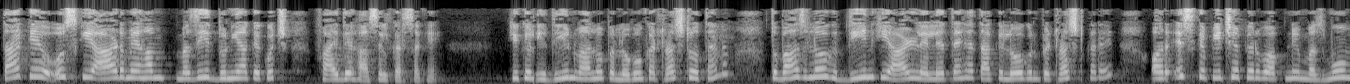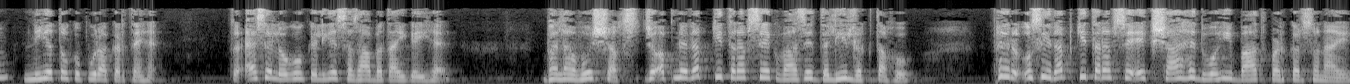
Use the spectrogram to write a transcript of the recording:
تاکہ اس کی آڑ میں ہم مزید دنیا کے کچھ فائدے حاصل کر سکیں۔ کیونکہ یہ دین والوں پر لوگوں کا ٹرسٹ ہوتا ہے نا، تو بعض لوگ دین کی آڑ لے لیتے ہیں تاکہ لوگ ان پہ ٹرسٹ کرے اور اس کے پیچھے پھر وہ اپنی مضموم نیتوں کو پورا کرتے ہیں۔ تو ایسے لوگوں کے لیے سزا بتائی گئی ہے۔ بھلا وہ شخص جو اپنے رب کی طرف سے ایک واضح دلیل رکھتا ہو۔ پھر اسی رب کی طرف سے ایک شاہد وہی بات پڑھ کر سنائے۔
